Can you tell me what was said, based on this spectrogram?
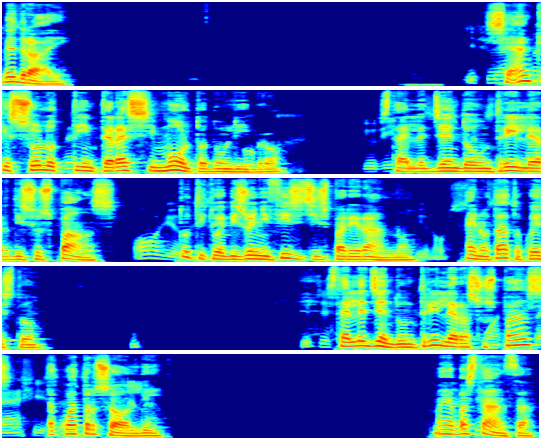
Vedrai. Se anche solo ti interessi molto ad un libro, stai leggendo un thriller di suspense, tutti i tuoi bisogni fisici spariranno. Hai notato questo? Stai leggendo un thriller a suspense da quattro soldi. Ma è abbastanza.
